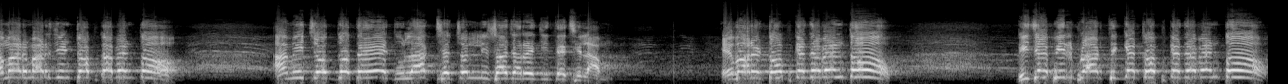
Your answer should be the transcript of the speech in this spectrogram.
আমার মার্জিন টপকাবেন তো? আমি চোদ্দতে দু লাখ ছেচল্লিশ হাজারে জিতেছিলাম। এবারে টপকে দেবেন তো। বিজেপির প্রার্থীকে টপকে দেবেন তো।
